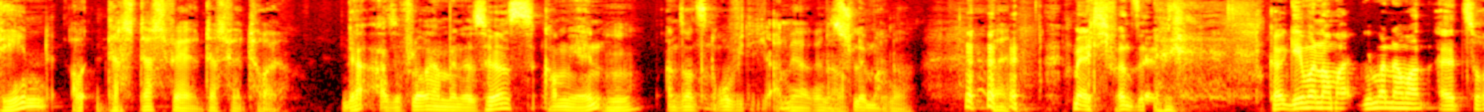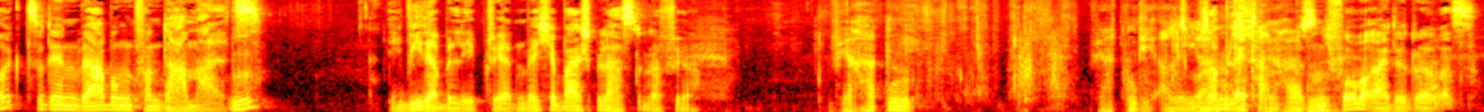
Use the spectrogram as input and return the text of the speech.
Den, das, das wäre, das wäre toll. Ja, also Florian, wenn du das hörst, komm hier hin. Mhm. Ansonsten rufe ich dich an. Ja, genau. Das ist schlimmer. Genau. Melde dich von selbst. Gehen wir nochmal, gehen wir noch mal, äh, zurück zu den Werbungen von damals, mhm. die wiederbelebt werden. Welche Beispiele hast du dafür? Wir hatten, wir hatten die Allianz. Unser Blättern. Wir Hast du nicht vorbereitet oder was?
